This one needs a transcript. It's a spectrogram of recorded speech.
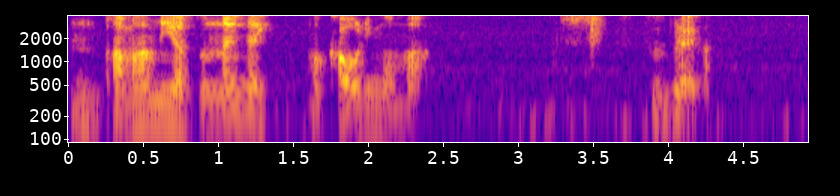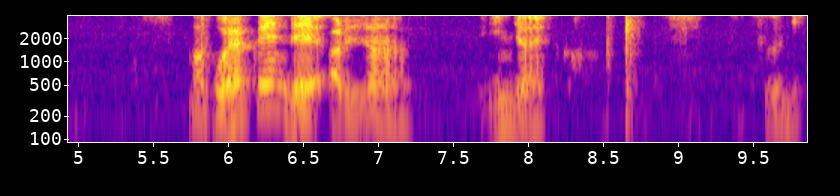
うん。甘みはそんなにないけど。まあ、香りもまあ、普通ぐらいかな。まあ、500円で、あれじゃない、いいんじゃないですか。普通に。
